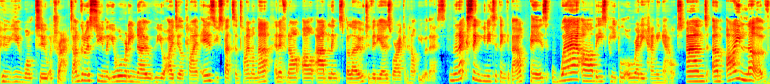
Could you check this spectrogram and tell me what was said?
who you want to attract. I'm going to assume that you already know who your ideal client is. You spent some time on that. And if not, I'll add links below to videos where I can help you with this. And the next thing you need to think about is where are these people already hanging out? And um, I love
